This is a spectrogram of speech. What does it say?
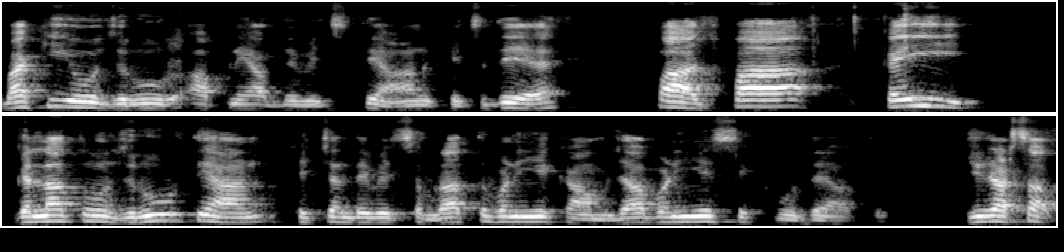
ਬਾਕੀ ਉਹ ਜ਼ਰੂਰ ਆਪਣੇ ਆਪ ਦੇ ਵਿੱਚ ਧਿਆਨ ਖਿੱਚਦੇ ਆ। ਭਾਜਪਾ ਕਈ ਗੱਲਾਂ ਤੋਂ ਜ਼ਰੂਰ ਧਿਆਨ ਖਿੱਚਣ ਦੇ ਵਿੱਚ ਸਮਰੱਥ ਬਣੀਏ ਕਾਮਯਾਬ ਬਣੀਏ ਸਿੱਖ ਮੁੱਦਿਆਂ ਉੱਤੇ। ਜੀ ਡਾਕਟਰ ਸਾਹਿਬ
